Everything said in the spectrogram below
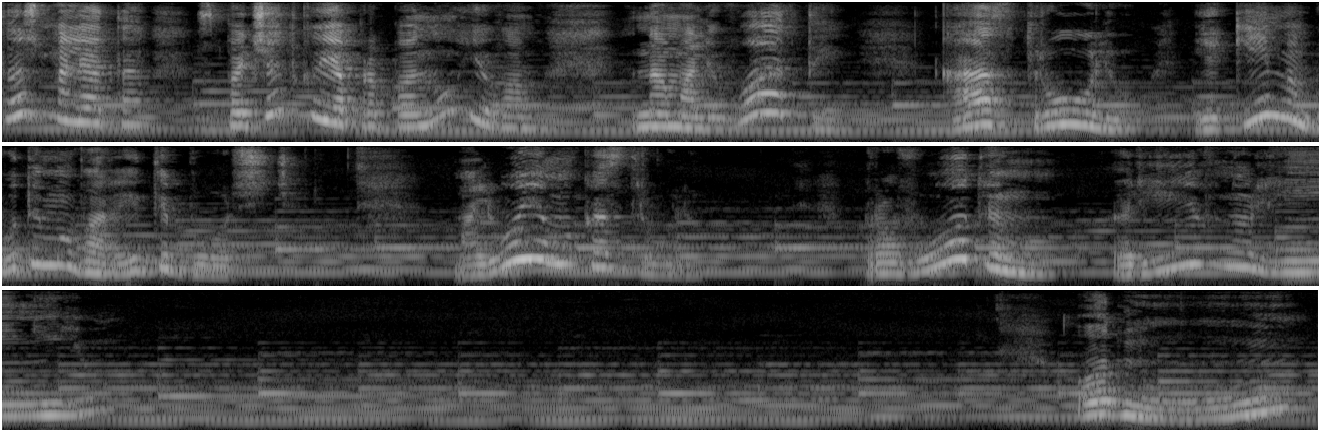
Тож, малята, спочатку я пропоную вам намалювати каструлю, в якій ми будемо варити борщ. Малюємо каструлю, проводимо рівну лінію. Одну.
